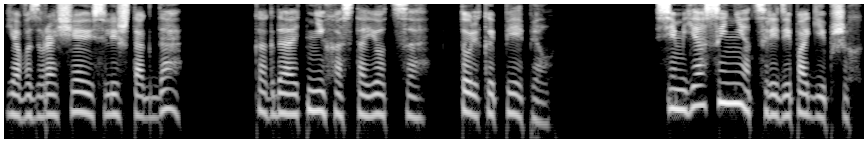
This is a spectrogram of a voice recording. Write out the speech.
Я возвращаюсь лишь тогда, когда от них остается только пепел. Семья и нет среди погибших.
